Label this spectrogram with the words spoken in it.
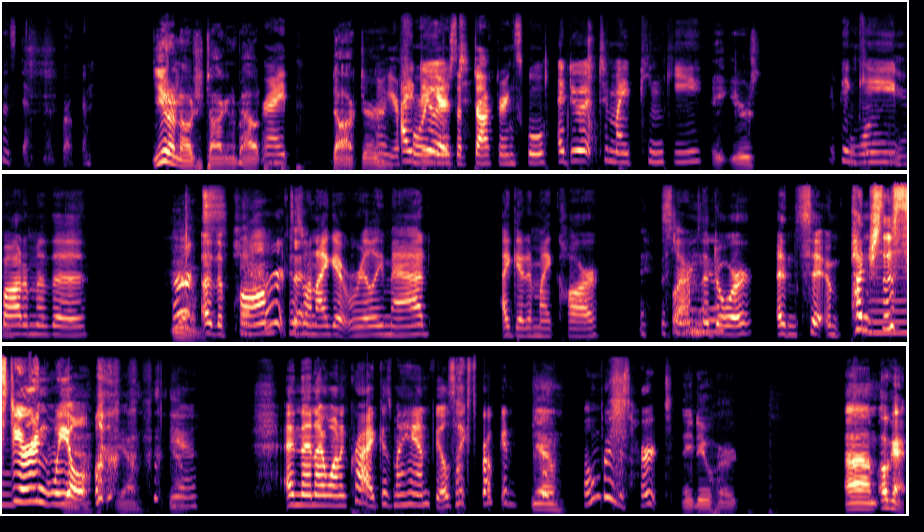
It's definitely broken. You don't know what you're talking about, Right? doctor. Oh, your I four do years it. of doctoring school. I do it to my pinky, Eight years. Pinky One year. bottom of the Yeah. of the palm. Because when I get really mad, I get in my car, The slam steering the wheel. door, and sit and punch the Mm. steering wheel. Yeah. Yeah. Yeah. and then I want to cry because my hand feels like it's broken. yeah. Bone bruises hurt. They do hurt. Um, okay.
